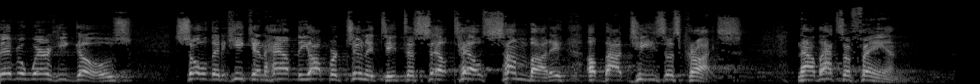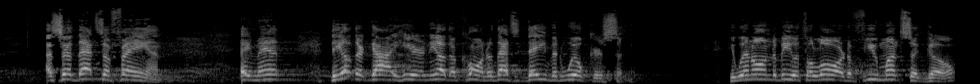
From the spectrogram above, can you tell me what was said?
everywhere he goes so that he can have the opportunity to sell, tell somebody about Jesus Christ. Now that's a fan. I said that's a fan. Amen. The other guy here in the other corner, that's David Wilkerson. He went on to be with the Lord a few months ago,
